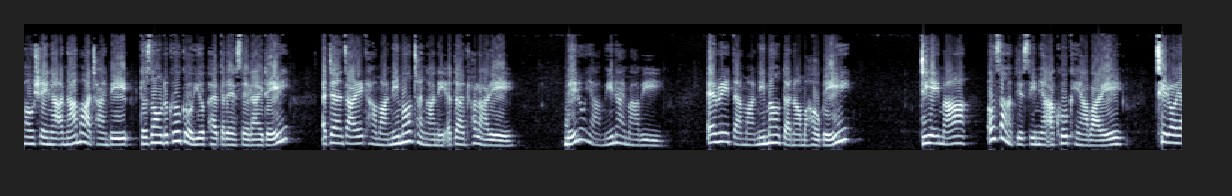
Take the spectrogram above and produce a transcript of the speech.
ဖုံးရှင်ကအနားမှာထိုင်ပြီးတစုံတစ်ခုကိုရွတ်ဖက်တဲ့ဆဲလိုက်တယ်။ အတန်ကြာတဲ့ခါမှာနေမောင်းထံကနေအတန်ထွက်လာတယ်။မေးလို့ရမေးနိုင်ပါပြီ။အဲ့ဒီတန်မှာနေမောက်တန်တော့မဟုတ်ပေဒီအိမ်မှာဥစ္စာပစ္စည်းများအခုခင်ရပါတယ်ခြေတော်ရ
